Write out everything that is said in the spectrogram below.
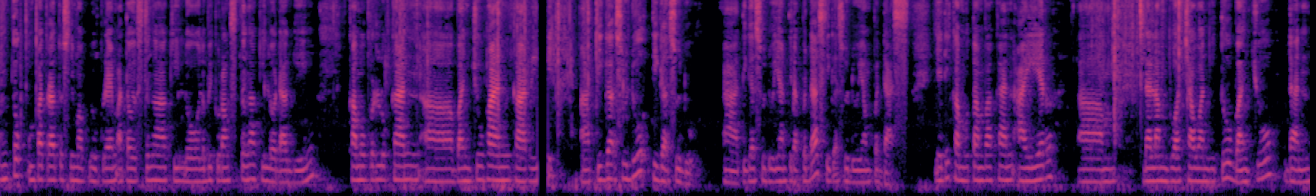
Untuk 450 gram atau setengah kilo. Lebih kurang setengah kilo daging. kamu perlukan uh, bancuhan kari uh, tiga sudu tiga sudu uh, tiga sudu yang tidak pedas tiga sudu yang pedas jadi kamu tambahkan air um, dalam dua cawan itu bancu dan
